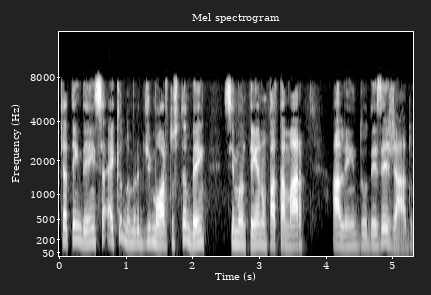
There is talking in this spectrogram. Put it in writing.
que a tendência é que o número de mortos também se mantenha num patamar além do desejado.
